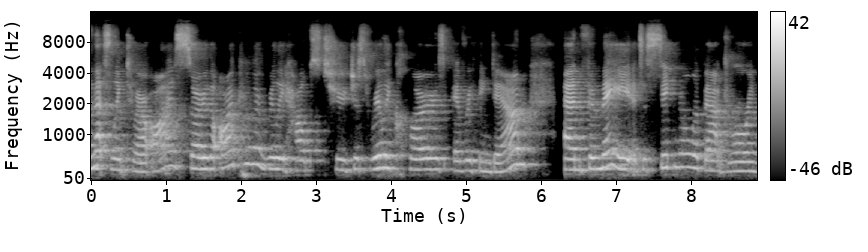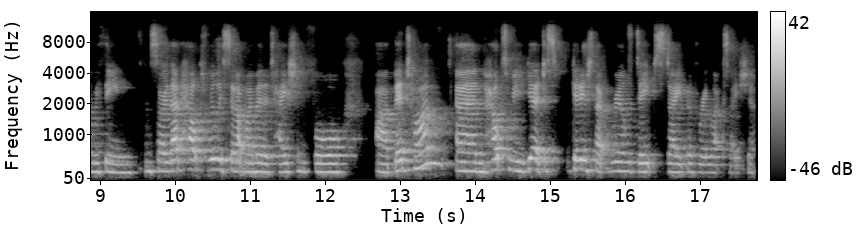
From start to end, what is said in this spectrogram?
and that's linked to our eyes. So the eye pillow really helps to just really close everything down. And for me, it's a signal about drawing within. And so that helps really set up my meditation for uh, bedtime and helps me, yeah, just get into that real deep state of relaxation.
